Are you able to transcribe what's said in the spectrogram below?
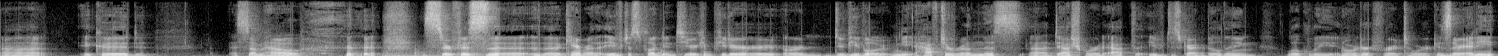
uh, it could somehow surface the the camera that you've just plugged into your computer, or, or do people need, have to run this uh, dashboard app that you've described building locally in order for it to work? Is there any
